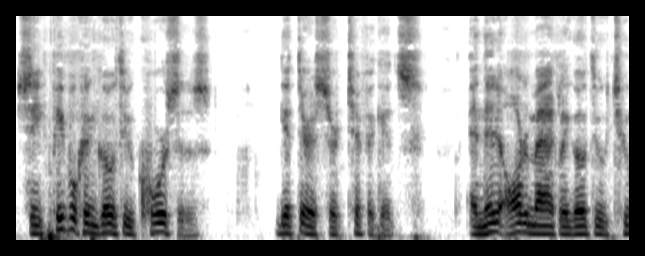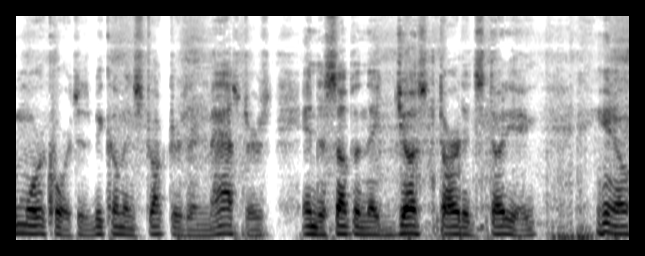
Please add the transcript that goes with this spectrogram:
See, people can go through courses, get their certificates, and then automatically go through two more courses, become instructors and masters into something they just started studying. You know,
